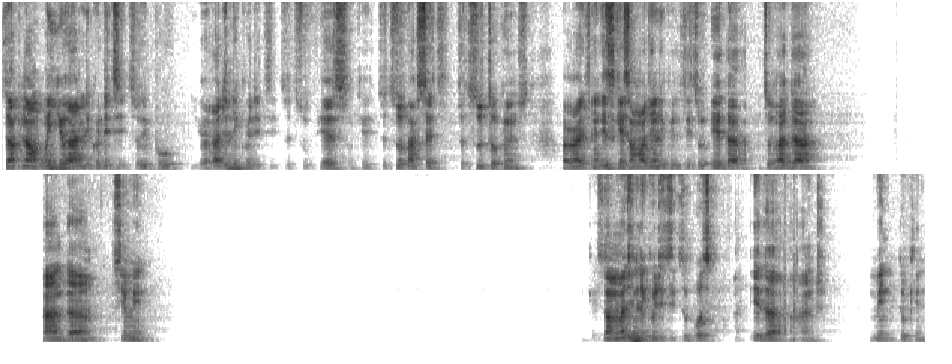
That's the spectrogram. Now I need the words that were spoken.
So now when you add liquidity to a pool, you're adding liquidity to two pairs, okay, to two assets, to two tokens. All right. In this case, I'm adding liquidity to ADA, to ADA and um, Okay, so I'm adding liquidity to both ADA and Mint token.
